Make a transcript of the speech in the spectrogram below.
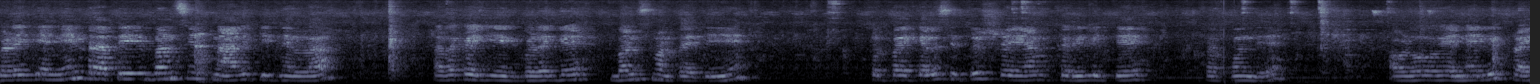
ಬೆಳಗ್ಗೆ ನಿನ್ನ ರಾತ್ರಿ ಬನ್ಸ್ ಇಟ್ಟು ನಾದಿಟ್ಟಿದ್ನಲ್ಲ ಅದಕ್ಕಾಗಿ ಬೆಳಗ್ಗೆ ಬನ್ಸ್ ಮಾಡ್ತಾ ಇದ್ದೀನಿ. ಸ್ವಲ್ಪ ಕೆಲಸ ಇತ್ತು ಶ್ರೇಯಾನ್ ಕರೀಲಿಕ್ಕೆ ಕರ್ಕೊಂಡೆ. ಅವಳು ಎಣ್ಣೆಯಲ್ಲಿ ಫ್ರೈ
